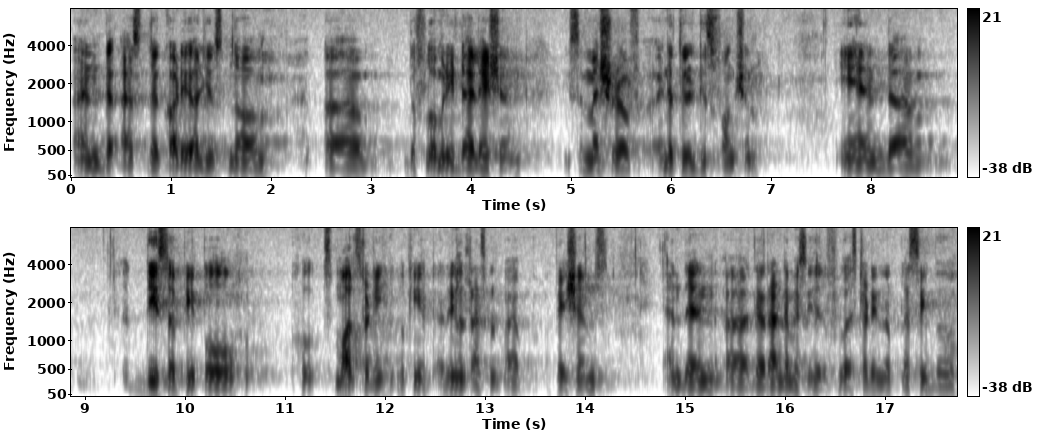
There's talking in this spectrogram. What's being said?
and as the cardiologists know, uh, the flow mediated dilation is a measure of endothelial dysfunction. And um, these are people who, small study, looking at renal transplant uh, patients, and then uh, they're randomized either fluvastatin or placebo,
